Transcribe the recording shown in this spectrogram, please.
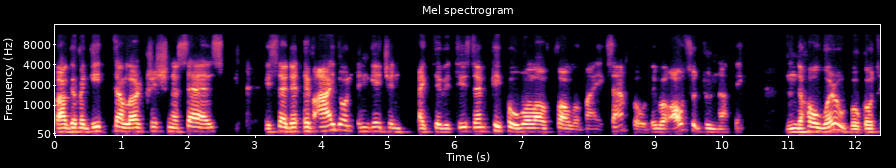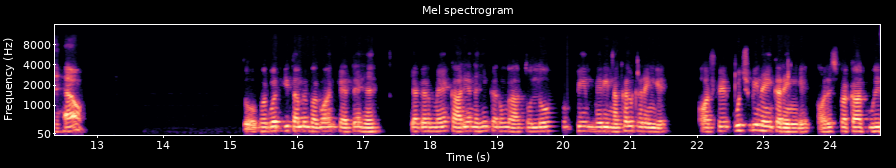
Bhagavad Gita, Lord Krishna says, he said, that if I don't engage in activities, then people will all follow my example. They will also do nothing. And the whole world will go to hell. तो भगवत गीता में भगवान कहते हैं कि अगर मैं कार्य नहीं करूंगा तो लोग भी मेरी नकल करेंगे और फिर कुछ भी नहीं करेंगे और इस प्रकार पूरी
